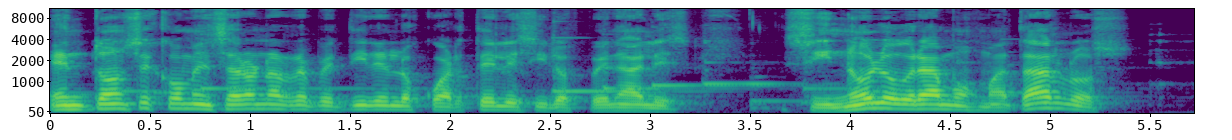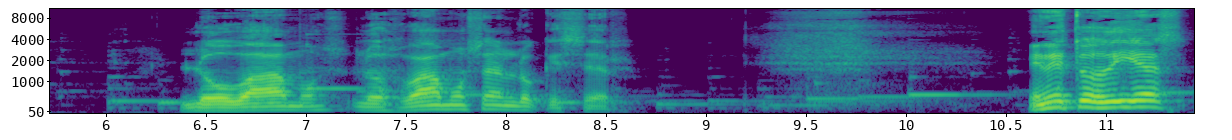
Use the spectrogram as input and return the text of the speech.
Entonces comenzaron a repetir en los cuarteles y los penales, si no logramos matarlos, lo vamos, los vamos a enloquecer. En estos días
